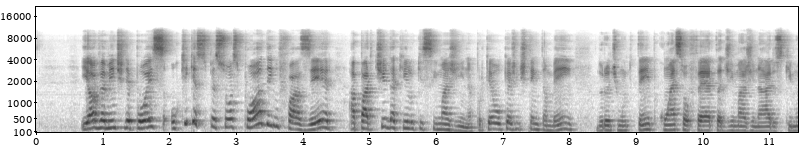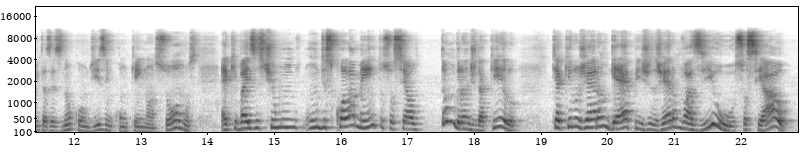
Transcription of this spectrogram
e obviamente depois o que, que as pessoas podem fazer a partir daquilo que se imagina, porque o que a gente tem também durante muito tempo com essa oferta de imaginários que muitas vezes não condizem com quem nós somos, é que vai existir um, um descolamento social tão grande daquilo que aquilo gera um gap, gera um vazio social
